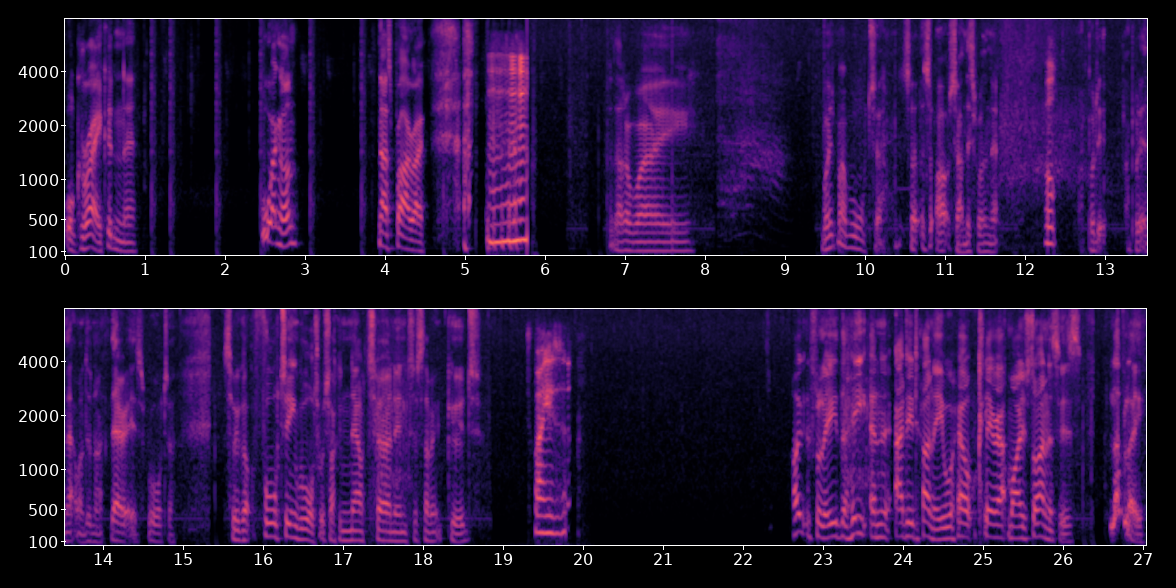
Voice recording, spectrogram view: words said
or grey, couldn't they? Oh, hang on. That's pyro. Mm-hmm. Put that away. Where's my water? So, it's, oh, it's on this one, isn't it? Oh. I put it. I put it in that one, didn't I? There it is, water. So we've got 14 water, which I can now turn into something good. Why is it? Hopefully, the heat and added honey will help clear out my sinuses. Lovely.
